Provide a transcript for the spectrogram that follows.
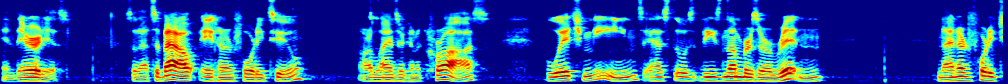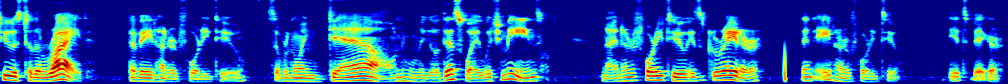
And there it is. So that's about 842. Our lines are going to cross, which means as those, these numbers are written, 942 is to the right of 842. So we're going down when we go this way, which means 942 is greater than 842. It's bigger.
